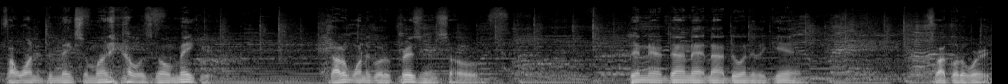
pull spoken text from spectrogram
If I wanted to make some money, I was going to make it. But I don't want to go to prison, so been there, done that, not doing it again. So I go to work.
